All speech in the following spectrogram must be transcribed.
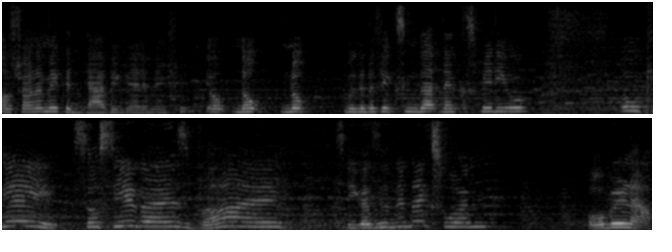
I was trying to make a dabbing animation. Nope, nope, nope. We're gonna fixing that next video. Okay, so see you guys. Bye. See you guys in the next one. Over now.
